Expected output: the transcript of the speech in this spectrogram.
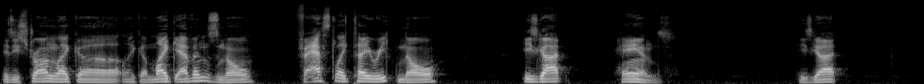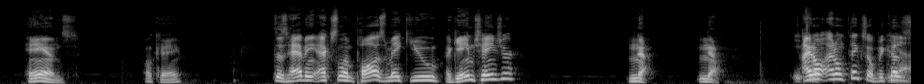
Is he strong like a like a Mike Evans? No. Fast like Tyreek? No. He's got hands. He's got hands. Okay. Does having excellent paws make you a game changer? No. No. I don't I don't think so because Yeah.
